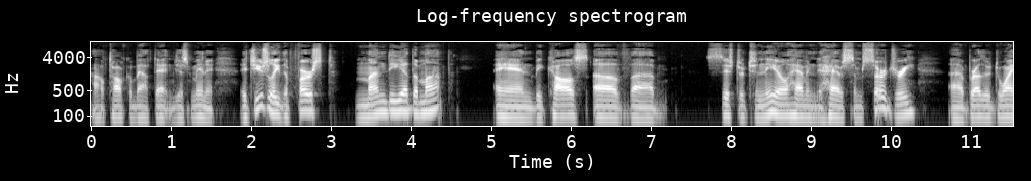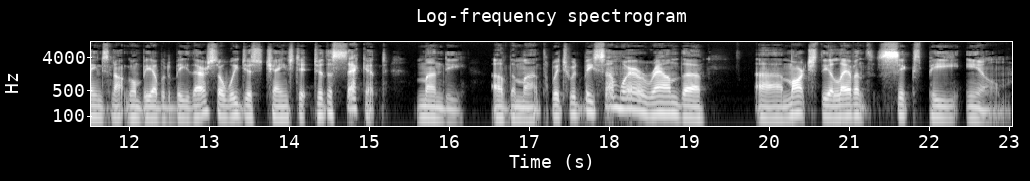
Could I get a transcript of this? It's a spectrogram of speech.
I'll talk about that in just a minute. It's usually the first Monday of the month. And because of uh, Sister Tennille having to have some surgery, uh, Brother Dwayne's not going to be able to be there, so we just changed it to the second Monday of the month, which would be somewhere around the uh, March the 11th, 6 p.m.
